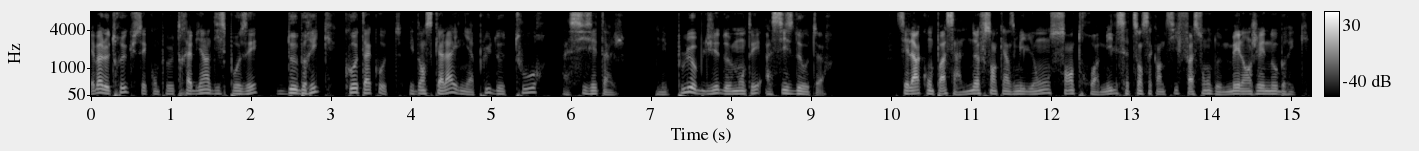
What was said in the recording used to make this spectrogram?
Eh bien le truc, c'est qu'on peut très bien disposer de briques côte à côte. Et dans ce cas-là, il n'y a plus de tour à 6 étages. On n'est plus obligé de monter à 6 de hauteur. C'est là qu'on passe à 915 103 756 façons de mélanger nos briques.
